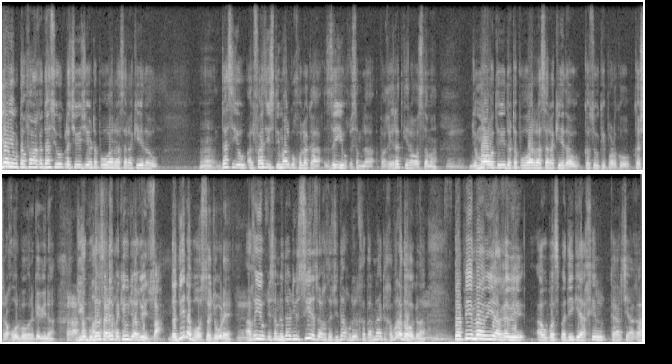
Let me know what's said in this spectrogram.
بیا یو ټفه هغه داسې وکړه چې چې ټپو وار را سره کېده او داسې یو الفاظ استعمال کو خو لکه زه یو قسم لا په غیرت کې راوستم جو ما ورته د ټپو وار را سره کېده او کسو کې پړکو کشرخور به ورکوي نه یو بوډا سړی پکې و جاغي ځا د دې نه بوسته جوړه هغه یو قسم له دا ډیر سیریس وخت چې دا ډیر خطرناک خبره دا وکړه ټپی ما وی هغه وی او بس پدې کې اخر کار چې هغه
